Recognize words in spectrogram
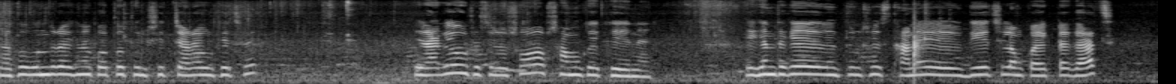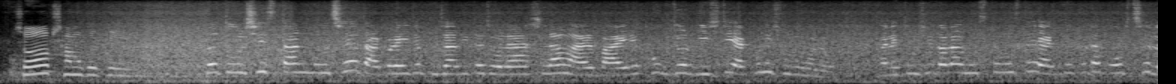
দেখো বন্ধুরা, এখানে কত তুলসীর চারা উঠেছে। এর আগেও উঠেছিল, সব শামুকে খেয়ে নেয় এখান থেকে তুলসীর স্থানে দিয়েছিলাম কয়েকটা গাছ, সব শামুকে খেয়ে তো তুলসী স্থান মুছে তারপরে এই যে পূজা দিতে চলে আসলাম, আর বাইরে খুব জোর বৃষ্টি এখনই শুরু হলো। মানে তুলসী তলা মুছতে মুছতে এক দু ফোঁটা পড়ছিল,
